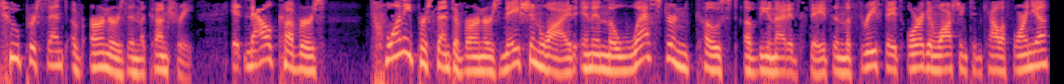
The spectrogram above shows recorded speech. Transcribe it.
2% of earners in the country. It now covers 20% of earners nationwide, and in the western coast of the United States, in the three states Oregon, Washington, California,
